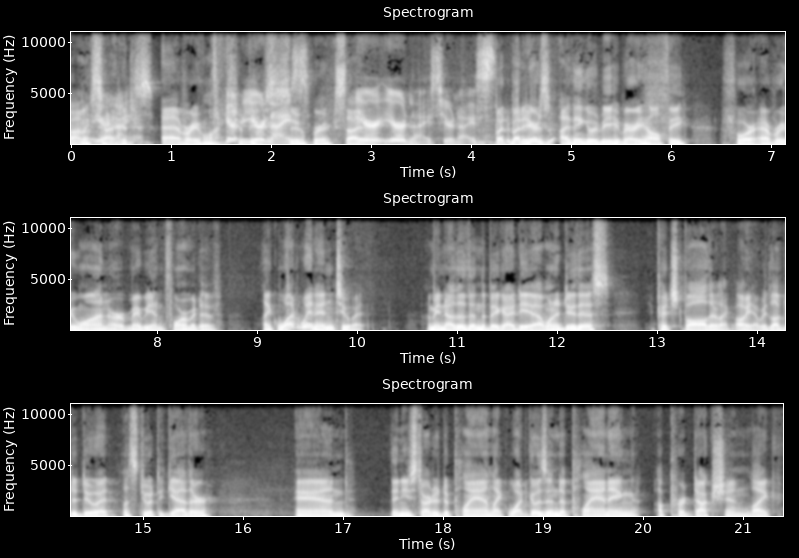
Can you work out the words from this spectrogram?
I'm excited, nice. everyone you're, should be you're nice. super excited. You're you're nice. You're nice. But but here's I think it would be very healthy for everyone or maybe informative. Like what went into it? I mean, other than the big idea, I want to do this. You pitched ball, they're like, "Oh yeah, we'd love to do it. Let's do it together." And then you started to plan like what goes into planning a production like,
